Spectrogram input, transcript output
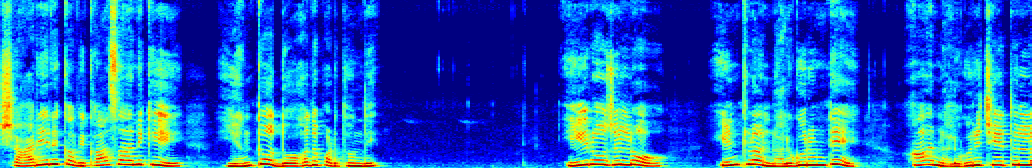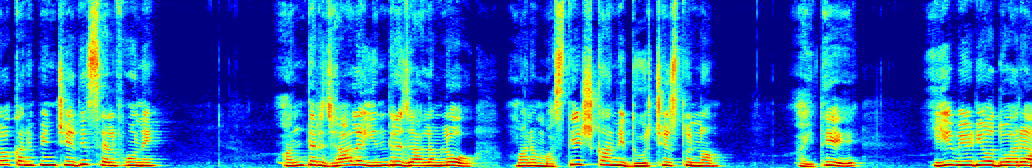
శారీరక వికాసానికి ఎంతో దోహదపడుతుంది. ఈ రోజుల్లో ఇంట్లో నలుగురుంటే ఆ నలుగురి చేతుల్లో కనిపించేది సెల్ ఫోనే. అంతర్జాల ఇంద్రజాలంలో మన మస్తిష్కాన్ని దూర్చేస్తున్నాం అయితే ఈ వీడియో ద్వారా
